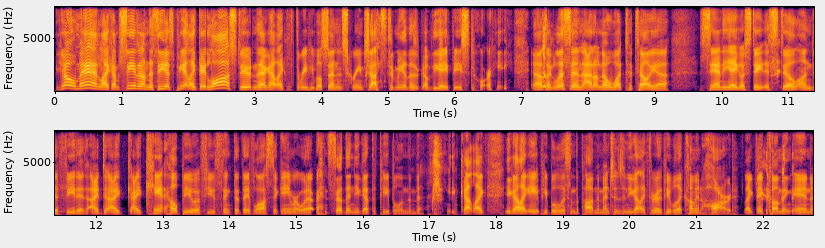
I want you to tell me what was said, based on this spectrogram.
Yo, man, like I'm seeing it on this ESPN. Like they lost, dude, and I got like three people sending screenshots to me of the of the AP story, and I was like, "Listen, I don't know what to tell you." San Diego State is still undefeated. I, I, I can't help you if you think that they've lost a game or whatever. And so then you got the people in the you got like you got like eight people who listen to the pod and the mentions, and you got like three other people that come in hard. Like they coming in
